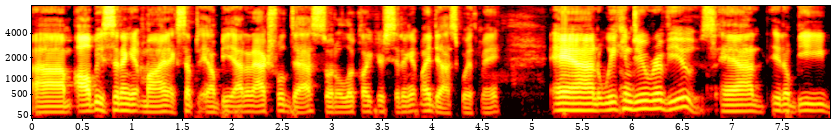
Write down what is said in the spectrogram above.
um, I'll be sitting at mine, except I'll be at an actual desk, so it'll look like you're sitting at my desk with me, and we can do reviews, and it'll be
